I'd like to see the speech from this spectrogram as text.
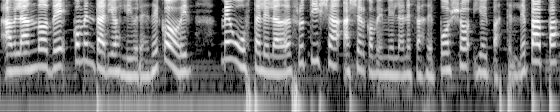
hablando de comentarios libres de COVID, me gusta el helado de frutilla, ayer comí milanesas de pollo y hoy pastel de papa.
